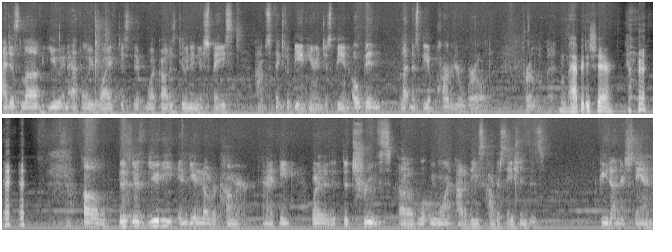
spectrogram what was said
I just love you and Ethel, your wife, just what God is doing in your space. Um, so thanks for being here and just being open, letting us be a part of your world for a little bit. I'm happy to share. um, there's, there's, beauty in being an overcomer. And I think one of the, the truths of what we want out of these conversations is for you to understand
